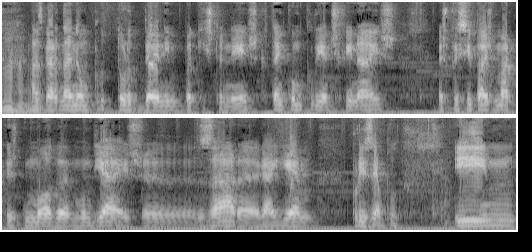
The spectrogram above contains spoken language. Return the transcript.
Uhum. Asgard 9 é um produtor de denim paquistanês que tem como clientes finais as principais marcas de moda mundiais, uh, Zara, H&M, por exemplo. E hum,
